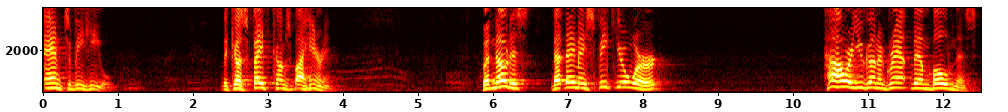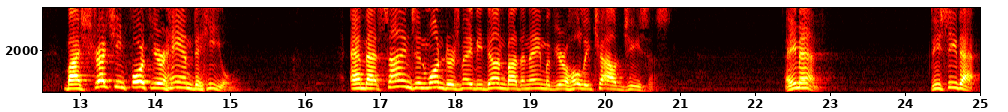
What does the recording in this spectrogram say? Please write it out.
and to be healed. Because faith comes by hearing. But notice that they may speak your word. How are you going to grant them boldness? by stretching forth your hand to heal, and that signs and wonders may be done by the name of your holy child Jesus. Amen. Do you see that?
